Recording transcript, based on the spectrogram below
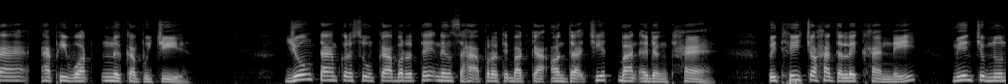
ការអភិវឌ្ឍនៅកម្ពុជា។យោងតាមក្រសួងការបរទេសនិងសហប្រតិបត្តិការអន្តរជាតិបានឲ្យដឹងថា ពិធីចុះហត្ថលេខានេះមានចំនួន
